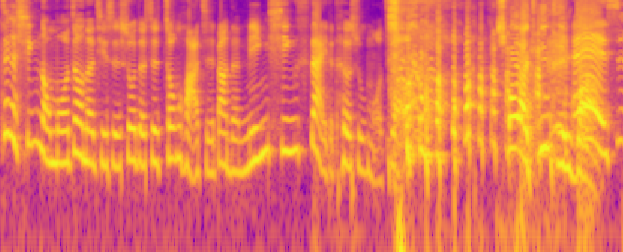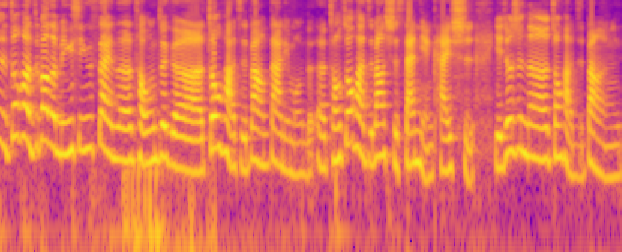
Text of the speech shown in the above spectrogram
这个新农魔咒呢，其实说的是中华职棒的明星赛的特殊魔咒。说来听听吧。哎，是中华职棒的明星赛呢，从这个中华职棒大联盟的呃，从中华职棒十三年开始，也就是呢，中华职棒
